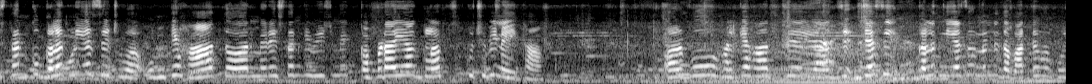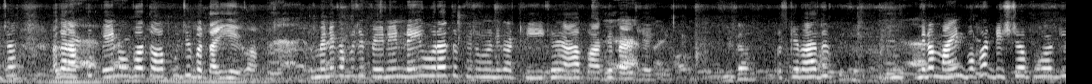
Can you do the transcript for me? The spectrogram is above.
स्तन को गलत नियत से छुआ। उनके हाथ और मेरे स्तन के बीच में कपड़ा या ग्लव्स कुछ भी नहीं था। और वो हल्के हाथ से या जैसे गलत नियत से उन्होंने दबाते हुए पूछा, अगर आपको पेन होगा तो आप मुझे बताइएगा। तो मैंने कहा, मुझे पेन नहीं हो रहा। तो फिर उन्होंने कहा, ठीक है, आप आके बैठ जाइए। उसके बाद मेरा माइंड बहुत डिस्टर्ब हुआ कि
